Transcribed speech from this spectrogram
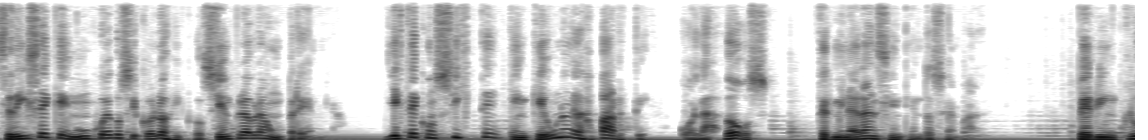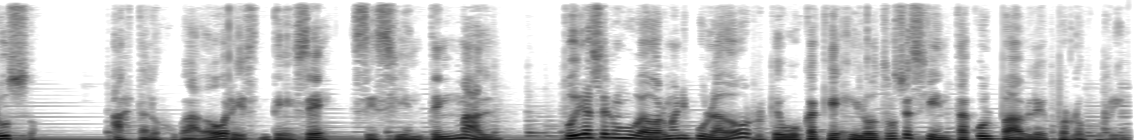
Se dice que en un juego psicológico siempre habrá un premio, y este consiste en que una de las partes, o las dos, terminarán sintiéndose mal. Pero incluso, hasta los jugadores de ese se sienten mal, podría ser un jugador manipulador que busca que el otro se sienta culpable por lo ocurrido.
